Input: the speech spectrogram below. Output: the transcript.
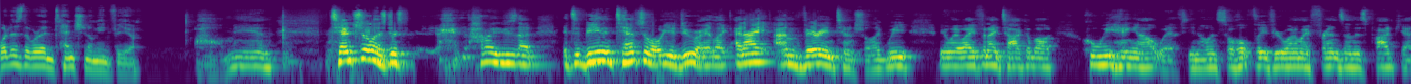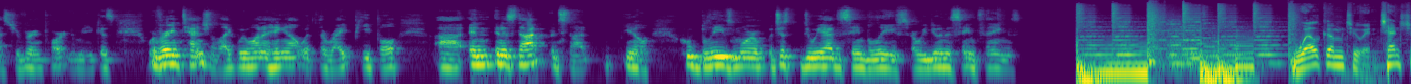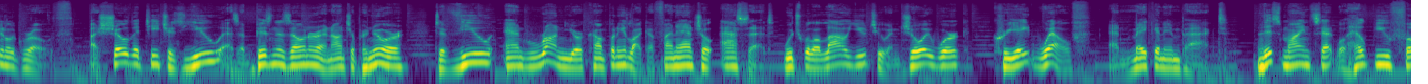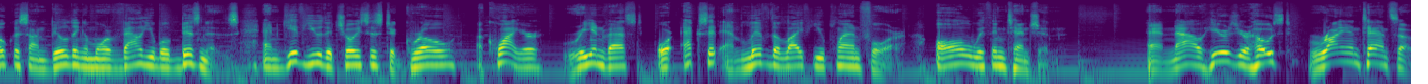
what does the word intentional mean for you? Oh man, intentional is just how do I use that? It's being intentional what you do, right? Like, and I I'm very intentional. Like we, you know, my wife and I talk about who we hang out with, you know, and so hopefully if you're one of my friends on this podcast, you're very important to me because we're very intentional. Like we want to hang out with the right people, uh, and and it's not it's not you know who believes more. Just do we have the same beliefs? Are we doing the same things? Welcome to Intentional Growth, a show that teaches you as a business owner and entrepreneur to view and run your company like a financial asset, which will allow you to enjoy work, create wealth, and make an impact. This mindset will help you focus on building a more valuable business and give you the choices to grow, acquire, reinvest, or exit and live the life you plan for, all with intention. And now here's your host, Ryan Tansom.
